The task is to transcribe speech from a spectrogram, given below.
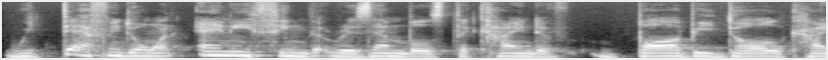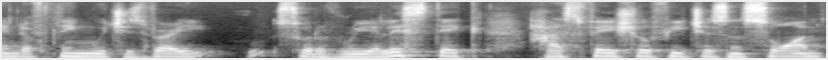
We definitely don't want anything that resembles the kind of Barbie doll kind of thing, which is very sort of realistic, has facial features and so on.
